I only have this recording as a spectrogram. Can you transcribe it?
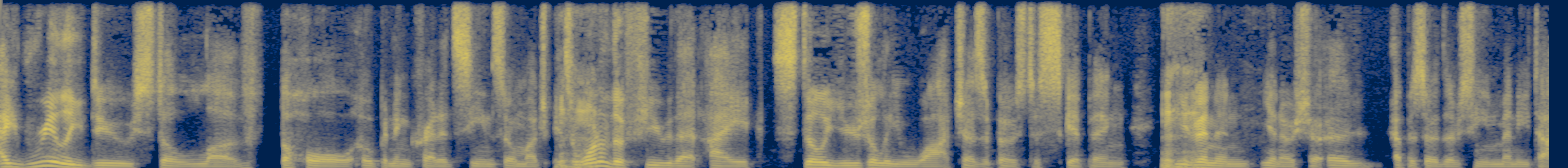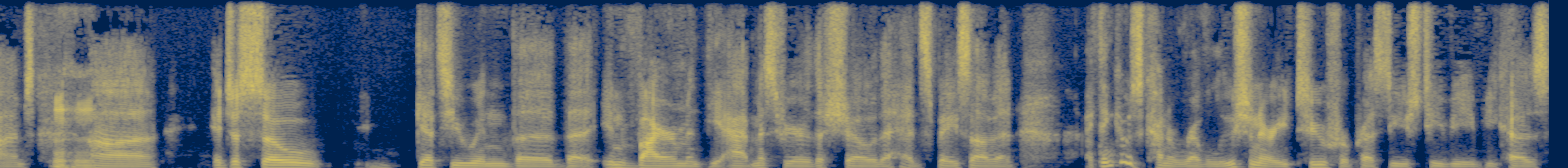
I really do still love the whole opening credit scene so much. It's Mhm. one of the few that I still usually watch as opposed to skipping, Mhm, even in you know show, uh, episodes I've seen many times. mhm. Uh, it just so gets you in the the environment, the atmosphere, the show, the headspace of it. I think it was kind of revolutionary too for prestige TV because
